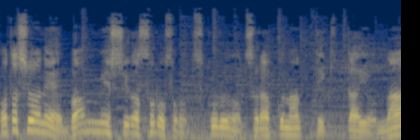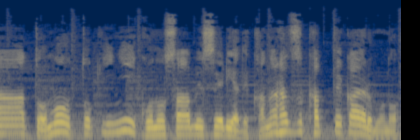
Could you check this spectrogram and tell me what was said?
私はね、晩飯がそろそろ作るの辛くなってきたよなと思う時に、このサービスエリアで必ず買って帰るもの、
